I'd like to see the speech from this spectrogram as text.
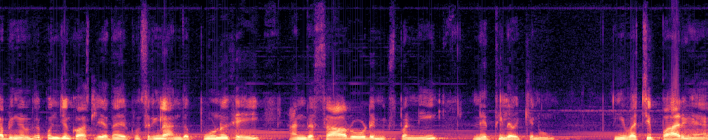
அப்படிங்கிறது கொஞ்சம் காஸ்ட்லியாக தான் இருக்கும். சரிங்களா? அந்த புணுகை அந்த சாரோடு மிக்ஸ் பண்ணி நெத்தியில் வைக்கணும். நீங்கள் வச்சு பாருங்கள்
